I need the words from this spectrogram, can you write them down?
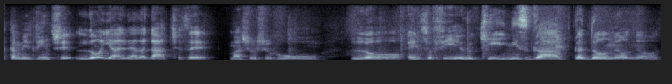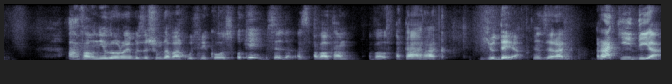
אתה מבין שלא יעלה על הדעת שזה משהו שהוא לא אינסופי, אלוקי, נשגב, גדול מאוד מאוד. אבל אני לא רואה בזה שום דבר חוץ מכוס, אוקיי, בסדר, אז, אבל, אתה, אבל אתה רק יודע, זה רק, רק ידיעה,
